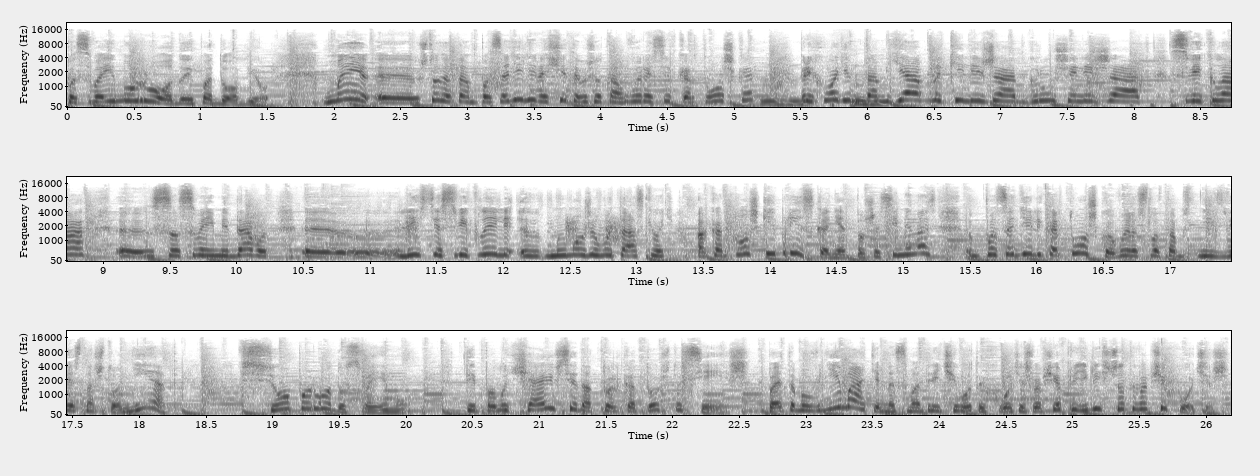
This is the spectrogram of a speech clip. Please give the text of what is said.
по своему роду и подобию. Мы э, что-то там посадили, рассчитываем, что там вырастет картошка. Угу. Приходим, угу. там яблоки лежат, груши лежат, свекла э, со своими, да, вот, э, листья свеклы э, мы можем вытаскивать, а картошки и близко нет, потому что семена посадили картошку, выросло там неизвестно что. Нет, все по роду своему ты получаешь всегда только то, что сеешь. Поэтому внимательно смотри, чего ты хочешь, вообще определись, що ти вообще хочеш.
